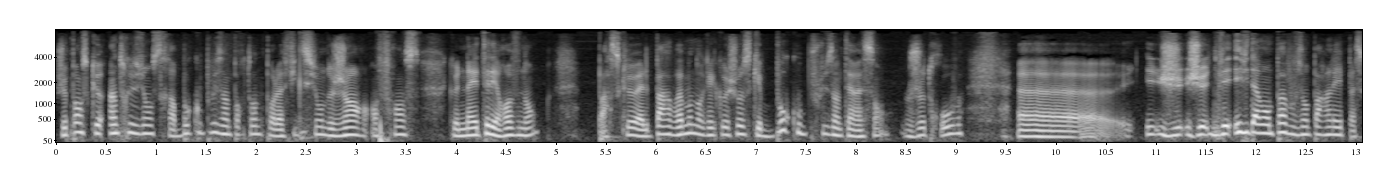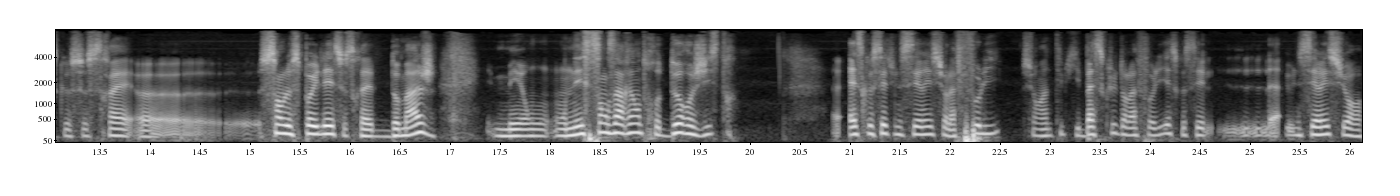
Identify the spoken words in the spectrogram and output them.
Je pense que Intrusion sera beaucoup plus importante pour la fiction de genre en France que n'a été Les Revenants. Parce qu'elle part vraiment dans quelque chose qui est beaucoup plus intéressant, je trouve. Euh, je, ne vais évidemment pas vous en parler parce que ce serait, euh, sans le spoiler, ce serait dommage. Mais on, on est sans arrêt entre deux registres. Est-ce que c'est une série sur la folie, sur un type qui bascule dans la folie? Est-ce que c'est une série sur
